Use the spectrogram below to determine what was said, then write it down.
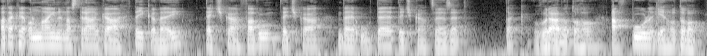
a také online na stránkách takeaway.favu.vut.cz. Tak hurá do toho. A v půl je hotovo.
